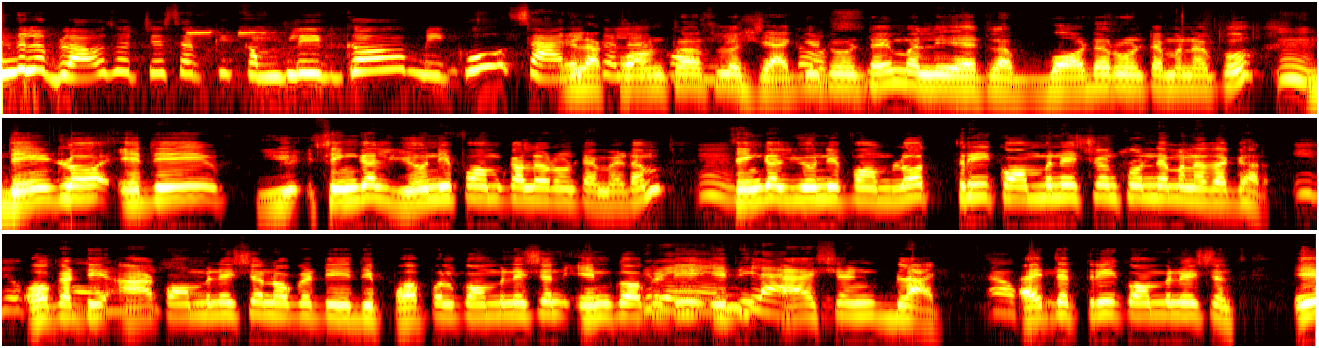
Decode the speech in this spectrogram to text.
ఇందులో బ్లౌజ్ వచ్చేసరికి కంప్లీట్గా మీకు శారీ కాంట్రాస్ట్లో జాకెట్ ఉంటాయి మళ్ళీ ఇట్లా బార్డర్ ఉంటాయి మనకు. దీంట్లో ఇది సింగిల్ యూనిఫామ్ కలర్ ఉంటాయి మేడం. సింగిల్ యూనిఫామ్లో త్రీ కాంబినేషన్స్ ఉన్నాయి మన దగ్గర. ఒకటి ఆ కాంబినేషన్ ఒకటి ఇది పర్పుల్ కాంబినేషన్ ఇంకొకటి ఇది. Ash and black. అయితే త్రీ కాంబినేషన్స్ ఏ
